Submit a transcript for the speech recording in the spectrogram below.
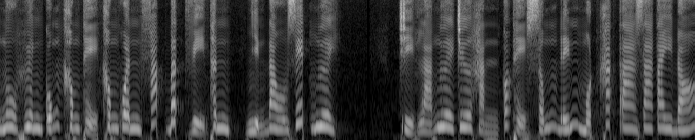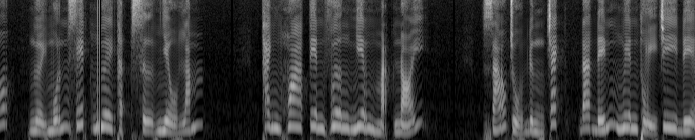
Ngu huyên cũng không thể không quân pháp bất vị thân, nhịn đau giết ngươi. Chỉ là ngươi chưa hẳn có thể sống đến một khắc ta ra tay đó. Người muốn giết ngươi thật sự nhiều lắm. Thanh hoa tiên vương nghiêm mặt nói. Giáo chủ đừng trách, đã đến nguyên thủy chi địa.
